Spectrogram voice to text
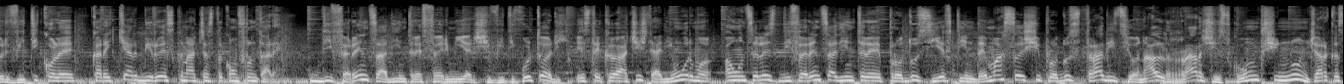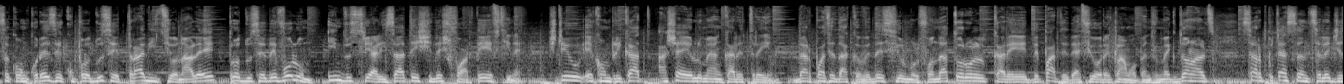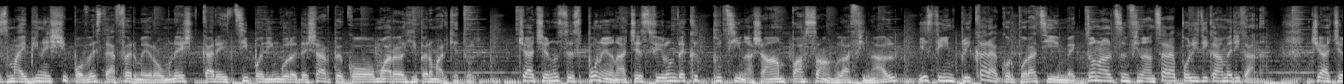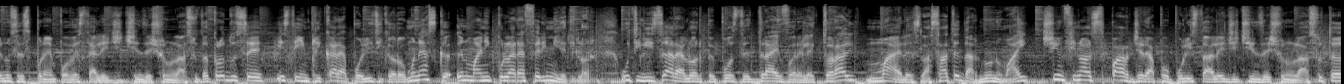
branduri viticole care chiar biruiesc în această confruntare. Diferența dintre fermieri și viticultori este că aceștia din urmă au înțeles diferența dintre produs ieftin de masă și produs tradițional, rar și scump și nu încearcă să concureze cu produse tradiționale, produse de volum, industrializate și deci foarte ieftine. Știu, e complicat, așa e lumea în care trăim. Dar poate dacă vedeți filmul Fondatorul, care e departe de a fi o reclamă pentru McDonald's, s-ar putea să înțelegeți mai bine și povestea fermei românești care țipă din gură de șarpe că o omoară hipermarketul. Ceea ce nu se spune în acest film decât puțin, așa, în passant, la final, este implicarea corporației McDonald's în finanțarea politică americană. Ceea ce nu se spune în povestea legii 51% produse este implicarea politică românească în manipularea fermierilor, utilizarea lor pe post de driver electorali, mai ales la sate, dar nu numai, și în final spargerea populistă a legii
